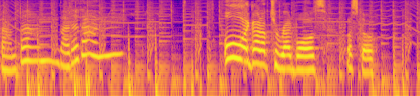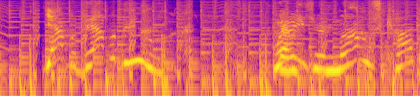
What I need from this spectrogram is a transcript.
Bam bam ba da dum. Oh, I got up to red balls. Let's go. Yabba dabba doo. Where is your mom's cock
